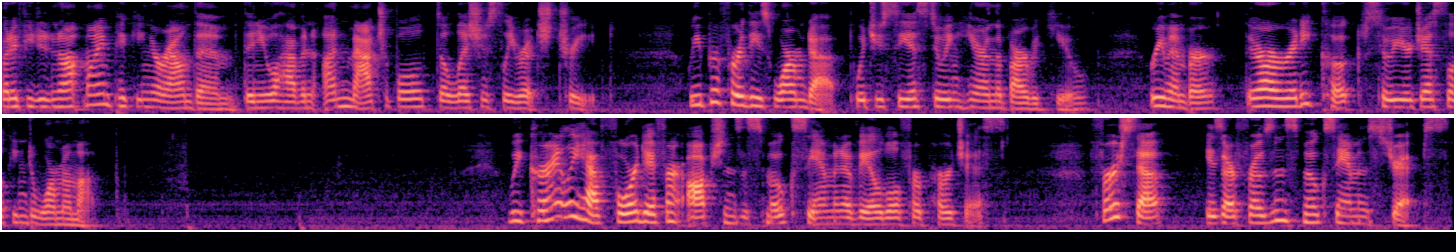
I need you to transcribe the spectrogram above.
but if you do not mind picking around them, then you will have an unmatchable, deliciously rich treat. We prefer these warmed up, which you see us doing here on the barbecue. Remember, they're already cooked, so you're just looking to warm them up. We currently have four different options of smoked salmon available for purchase. First up is our frozen smoked salmon strips.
